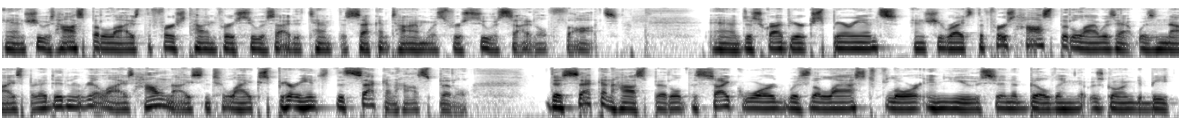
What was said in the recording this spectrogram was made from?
and she was hospitalized the first time for a suicide attempt. The second time was for suicidal thoughts. And describe your experience. And she writes, the first hospital I was at was nice, but I didn't realize how nice until I experienced the second hospital. The second hospital, the psych ward, was the last floor in use in a building that was going to be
